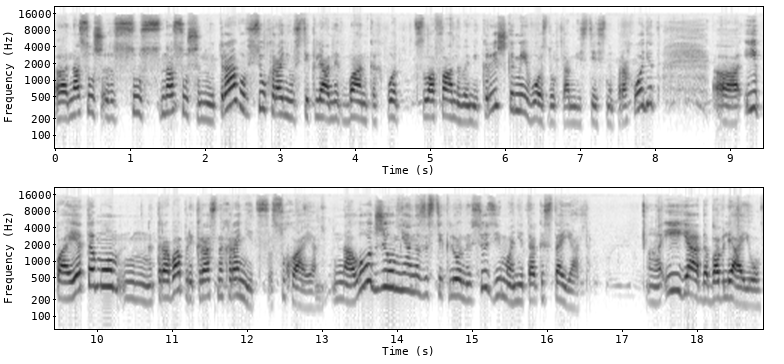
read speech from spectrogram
а, насушенную траву всю храню в стеклянных банках под целлофановыми крышками. Воздух там, естественно, проходит. И поэтому трава прекрасно хранится, сухая. На лоджии у меня на застекленной всю зиму они так и стоят. И я добавляю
